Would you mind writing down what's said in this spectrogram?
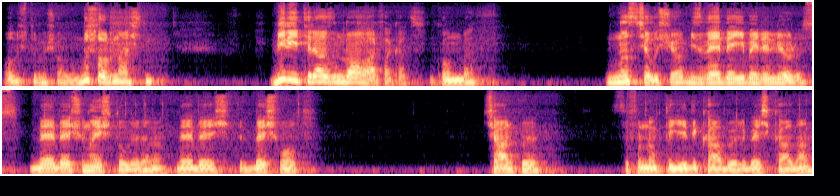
oluşturmuş oldum. Bu sorunu açtım. Bir itirazım daha var fakat bu konuda. Nasıl çalışıyor? Biz VB'yi belirliyoruz. VB şuna eşit oluyor değil mi? VB eşittir 5 volt çarpı 0.7K bölü 5K'dan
